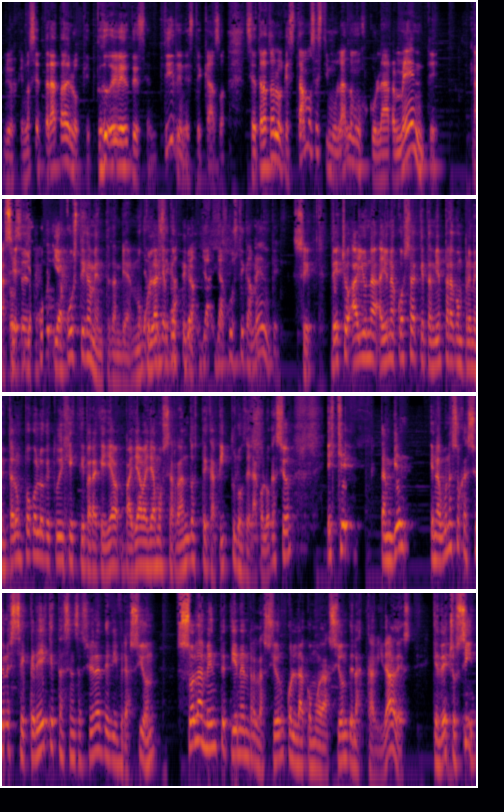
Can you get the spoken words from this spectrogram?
Digo, que no se trata de lo que tú debes de sentir en este caso. Se trata de lo que estamos estimulando muscularmente. Así y, acústicamente también, muscular y, acústicamente. Sí, de hecho hay una, hay una cosa que también para complementar un poco lo que tú dijiste y para que ya vaya, vayamos cerrando este capítulo de la colocación, es que también en algunas ocasiones se cree que estas sensaciones de vibración solamente tienen relación con la acomodación de las cavidades, que de hecho sí,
